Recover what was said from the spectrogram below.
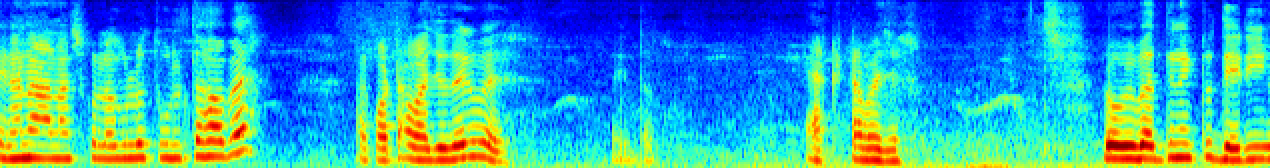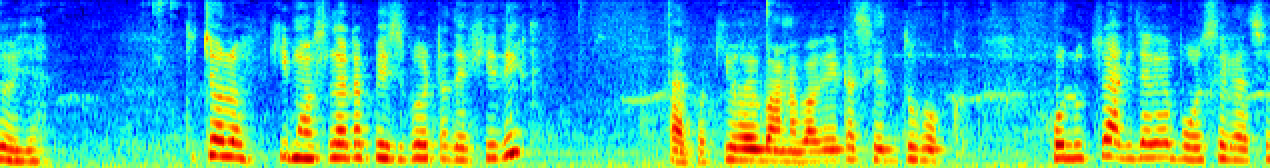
এখানে আনাজ খোলাগুলো তুলতে হবে। আর কটা বাজে দেখবে? এই দেখো, একটা বাজে। রবিবার দিন একটু দেরি হয়ে যায়। তো চলো, কি মশলাটা পিসবো এটা দেখিয়ে দিই। তারপর কীভাবে বানাবো? আগে এটা সেদ্ধ হোক। হলুদটা এক জায়গায় বসে গেছে।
